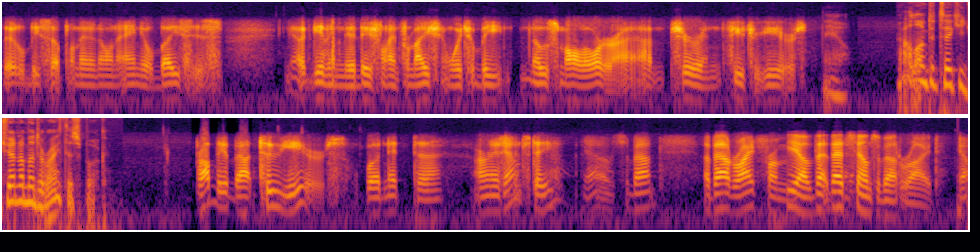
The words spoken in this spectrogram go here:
that'll be supplemented on an annual basis uh, giving the additional information which will be no small order I, i'm sure in future years. Yeah. How long did it take you gentlemen to write this book? Probably about two years wasn't it uh, ernest yeah. and steve yeah it's about about right from yeah that that sounds about right yeah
